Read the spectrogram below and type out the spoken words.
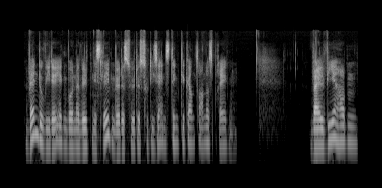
Wenn du wieder irgendwo in der Wildnis leben würdest, würdest du diese Instinkte ganz anders prägen. Weil wir haben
